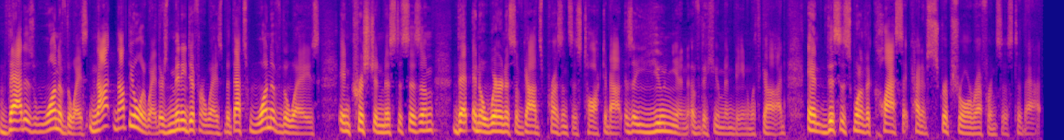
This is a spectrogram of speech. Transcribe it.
That is one of the ways, not, not the only way, there's many different ways, but that's one of the ways in Christian mysticism that an awareness of God's presence is talked about as a union of the human being with God. And this is one of the classic kind of scriptural references to that.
